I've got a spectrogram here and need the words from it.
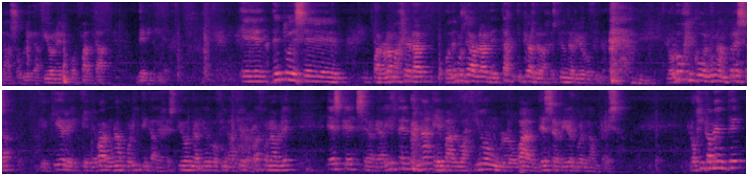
las obligaciones por falta de liquidez. Eh, dentro de ese panorama general, podemos ya hablar de tácticas de la gestión de riesgo financiero. Lo lógico en una empresa que quiere llevar una política de gestión de riesgo financiero razonable es que se realice una evaluación global de ese riesgo en la empresa. Lógicamente,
